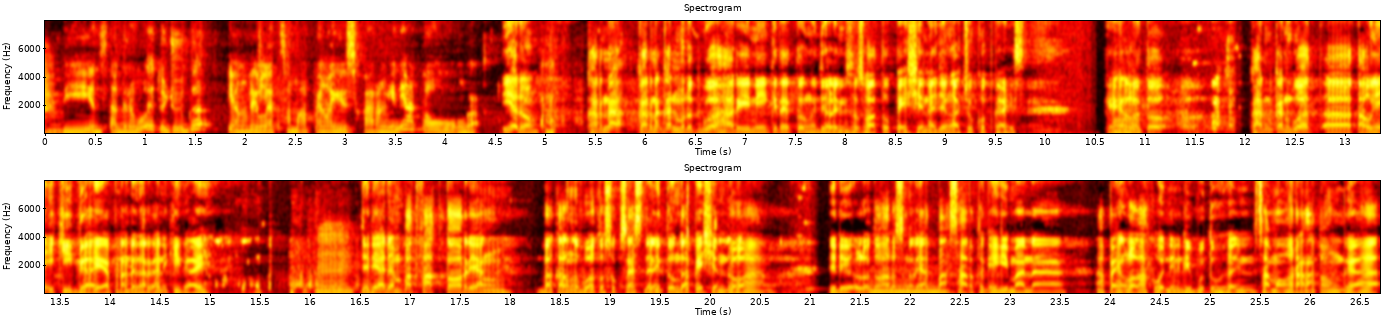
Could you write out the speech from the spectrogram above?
Hmm. di Instagram lo itu juga yang relate sama apa yang lagi sekarang ini atau enggak? Iya dong. Karena karena kan menurut gua hari ini kita itu ngejalanin sesuatu passion aja nggak cukup guys. Kayak lu tuh kan kan gua eh, taunya ikigai ya. Pernah dengar kan ikigai? Hmm. Jadi ada empat faktor yang bakal ngebuat lo sukses dan itu nggak passion doang. Jadi lo tuh harus ngelihat pasar tuh kayak gimana. Apa yang lo lakuin ini dibutuhin sama orang atau enggak,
